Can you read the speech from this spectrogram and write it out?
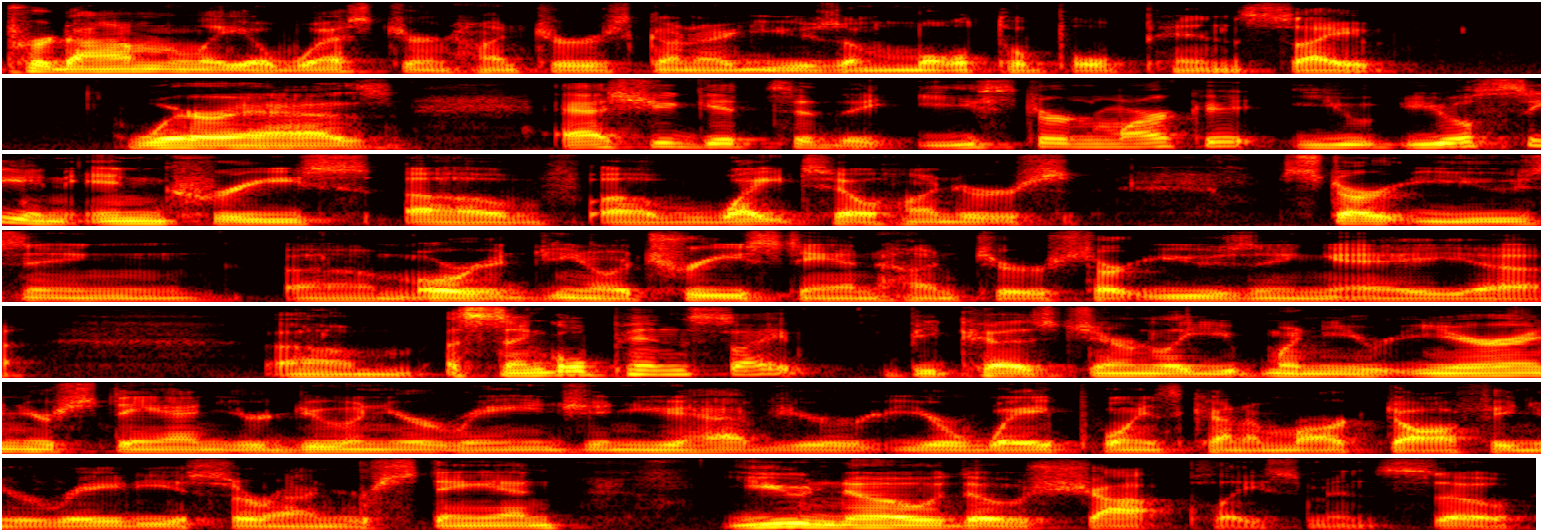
predominantly a western hunter is going to use a multiple pin sight. Whereas as you get to the eastern market, you you'll see an increase of of whitetail hunters start using, um, or you know, a tree stand hunter start using a uh, um, a single pin sight because generally when you're you're in your stand, you're doing your range and you have your your waypoints kind of marked off in your radius around your stand. You know those shot placements, so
